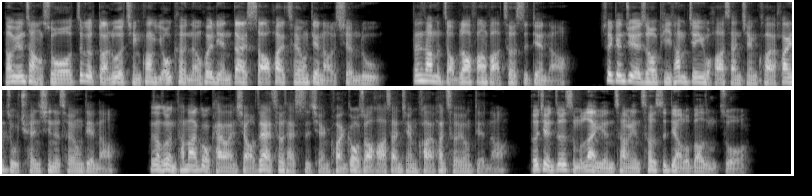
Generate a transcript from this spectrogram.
然后原厂说这个短路的情况有可能会连带烧坏车用电脑的线路，但是他们找不到方法测试电脑，所以根据 SOP，他们建议我花三千块换一组全新的车用电脑。我想说，你他妈跟我开玩笑！这台车才四千块，你跟我说要花三千块换车用电脑，而且你这是什么烂原厂，连测试电脑都不知道怎么做。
